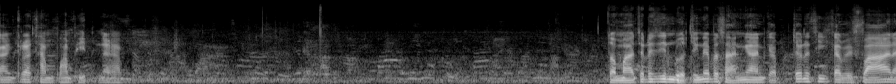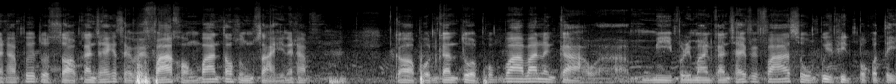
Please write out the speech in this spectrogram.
การกระทำความผิดนะครับ ต่อมาเจ้าหน้าที่ตำรวจจึงได้ประสานงานกับเจ้าหน้าที่การไฟฟ้านะครับ เพื่อตรวจสอบการใช้กระแสไฟฟ้าของบ้านต้องสงสัยนะครับ ก็ผลการตรวจพบว่าบ้านดังกล่าว มีปริมาณการใช้ไฟฟ้าสูงผิดปกติ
